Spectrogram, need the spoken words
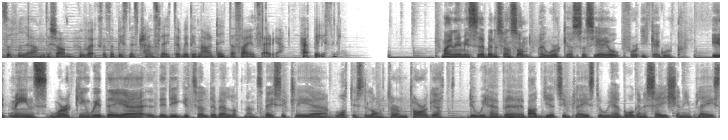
Sofia Andersson, who works as a business translator within our data science area. Happy listening. My name is uh, Benny Svensson. I work as a CIO for ICA Group. It means working with the, uh, the digital development. Basically, uh, what is the long term target? Do we have uh, budgets in place? Do we have organization in place?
